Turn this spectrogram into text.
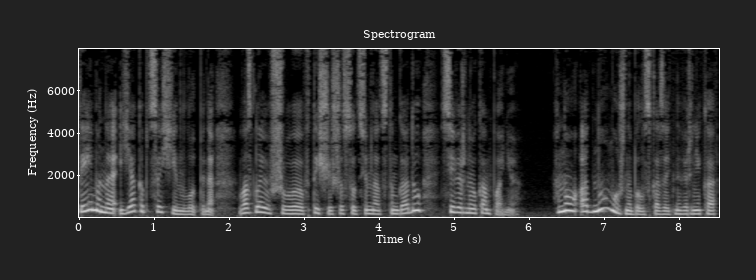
Теймана Якобца Хинлопина, возглавившего в 1617 году Северную компанию. Но одно можно было сказать наверняка.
